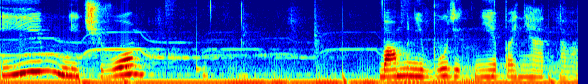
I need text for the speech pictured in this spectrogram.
и ничего вам не будет непонятного.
